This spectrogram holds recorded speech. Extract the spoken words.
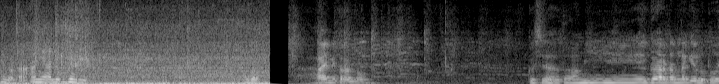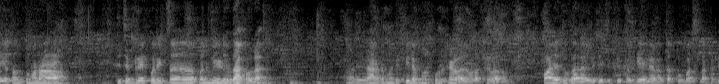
हे बघा आम्ही आलो घरी. हे. हाय मित्रांनो. कसे आहात? आम्ही गार्डनला गेलो होतो येताना तुम्हाला तिच्या ड्रेपरीचा पण व्हिडिओ दाखवला. आणि गार्डनमध्ये पिल्या भरपूर खेळला एवढा खेळला पाया दुखायला लागले त्याचे तिथं गेल्यानंतर तो बसला खाली.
